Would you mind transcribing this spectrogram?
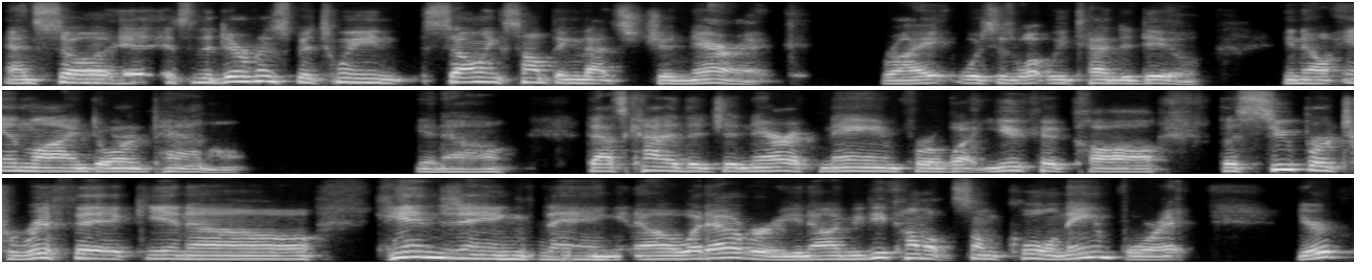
And so right. it, it's the difference between selling something that's generic right which is what we tend to do you know inline door and panel you know that's kind of the generic name for what you could call the super terrific, you know, hinging mm-hmm. thing, you know, whatever, you know. I mean, if you come up with some cool name for it, you're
